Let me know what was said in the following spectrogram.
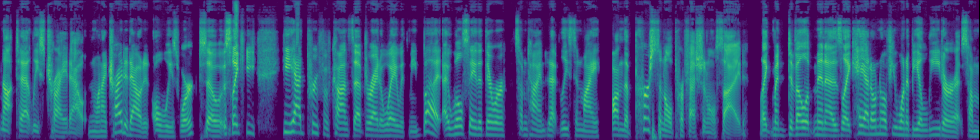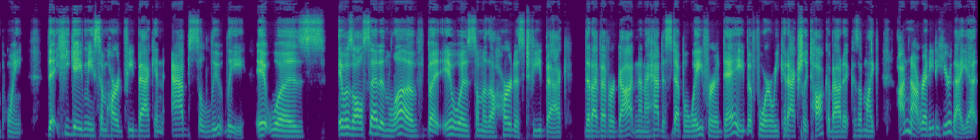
not to at least try it out. And when I tried it out, it always worked. So it was like he he had proof of concept right away with me. But I will say that there were sometimes, at least in my on the personal professional side, like my development as like, hey, I don't know if you want to be a leader at some point, that he gave me some hard feedback. And absolutely it was it was all said in love, but it was some of the hardest feedback that I've ever gotten. And I had to step away for a day before we could actually talk about it because I'm like, I'm not ready to hear that yet.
